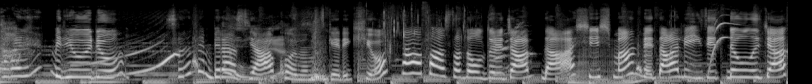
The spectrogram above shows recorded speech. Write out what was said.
Tarifi biliyorum. Sanırım biraz yağ koymamız gerekiyor. Daha fazla dolduracağım. Daha şişman ve daha lezzetli olacak.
